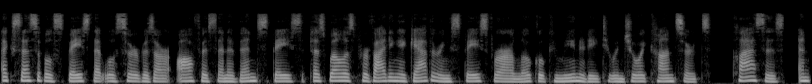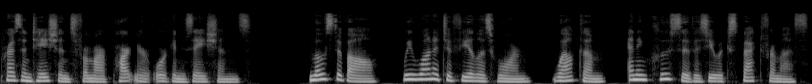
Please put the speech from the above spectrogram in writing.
accessible space that will serve as our office and event space, as well as providing a gathering space for our local community to enjoy concerts, classes, and presentations from our partner organizations. Most of all, we want it to feel as warm, welcome, and inclusive as you expect from us.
